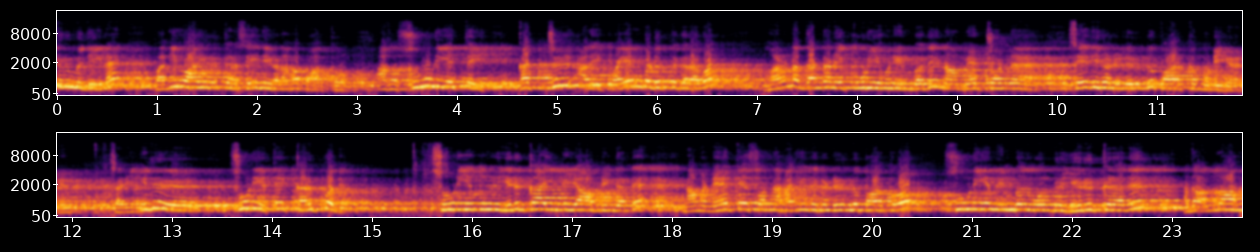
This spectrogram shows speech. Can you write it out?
திருமதியில பதிவாகியிருக்கிற செய்திகளாக பார்க்கிறோம். ஆக சூனியத்தை கற்று அதை பயன்படுத்துகிறவன் மரண தண்டனை கூடியவன் என்பது நாம் மேற்சொன்ன செய்திகளிலிருந்து பார்க்க முடிகிறது. சரி இது சூனியத்தை கற்பது. சூனியம் இருக்கா இல்லையா அப்படிங்கிறது நாம நேற்றே சொன்ன ஹதீதுகள் பார்க்கிறோம். சூனியம் என்பது ஒன்று இருக்கிறது. அது அல்லாஹ்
